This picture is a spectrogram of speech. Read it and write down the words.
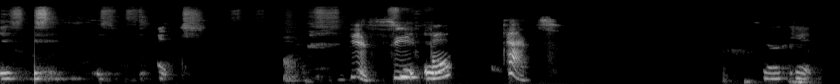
Is Yes, C for cat. Okay.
